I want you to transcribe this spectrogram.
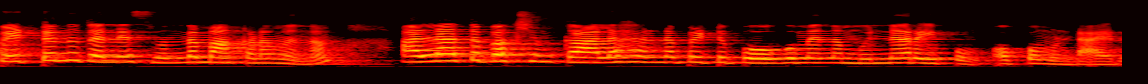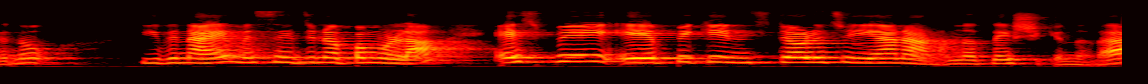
പെട്ടെന്ന് തന്നെ സ്വന്തമാക്കണമെന്നും അല്ലാത്ത പക്ഷം കാലഹരണപ്പെട്ടു പോകുമെന്ന മുന്നറിയിപ്പും ഒപ്പമുണ്ടായിരുന്നു. ഇതിനായി മെസ്സേജിനൊപ്പമുള്ള S B I A P K install ചെയ്യാനാണ് നിർദ്ദേശിക്കുന്നത്.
